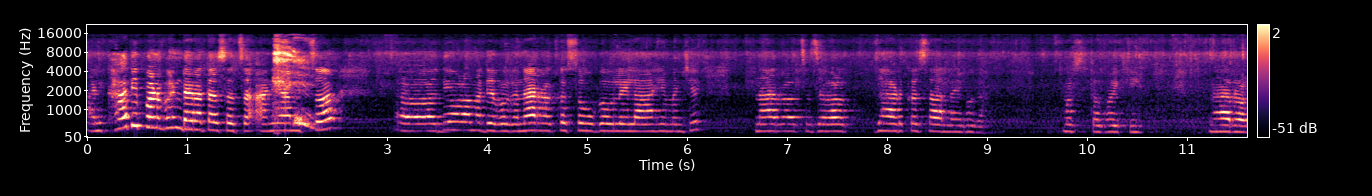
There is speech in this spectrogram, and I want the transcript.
आणि खादी पण भंडारा तसंच. आणि आमचं देवळामध्ये बघा नारळ कसं उगवलेलं आहे. म्हणजे नारळाचं झाड झाड कसं आलंय बघा. मस्तपैकी नारळ.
